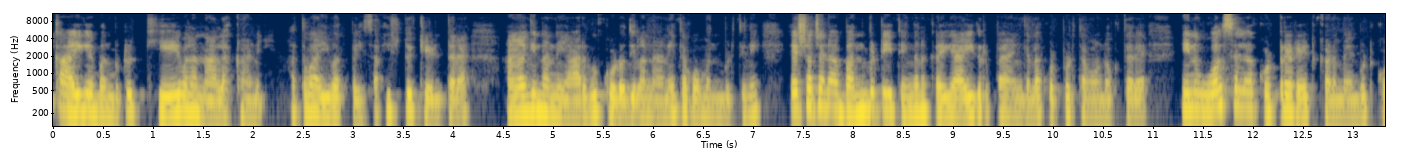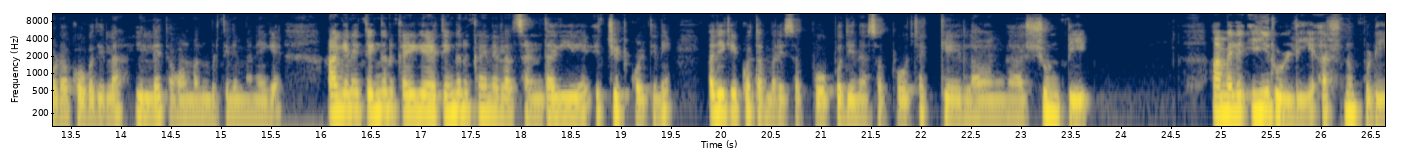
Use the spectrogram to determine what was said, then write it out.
ಕಾಯಿಗೆ ಬಂದ್ಬಿಟ್ಟು ಕೇವಲ ನಾಲ್ಕು ಆಣಿ ಅಥವಾ ಐವತ್ತು ಪೈಸಾ. ಇಷ್ಟು ಕೇಳ್ತಾರೆ. ಹಾಗಾಗಿ ನಾನು ಯಾರಿಗೂ ಕೊಡೋದಿಲ್ಲ, ನಾನೇ ತೊಗೊಂಬಂದ್ಬಿಡ್ತೀನಿ. ಎಷ್ಟೋ ಜನ ಬಂದ್ಬಿಟ್ಟು ಈ ತೆಂಗಿನಕಾಯಿಗೆ ಐದು ರೂಪಾಯಿ ಹಂಗೆಲ್ಲ ಕೊಟ್ಬಿಟ್ಟು ತೊಗೊಂಡು ಹೋಗ್ತಾರೆ ಇನ್ನು ಹೋಲ್ಸೇಲಾಗಿ ಕೊಟ್ಟರೆ ರೇಟ್ ಕಡಿಮೆ ಅಂದ್ಬಿಟ್ಟು ಕೊಡೋಕೆ ಹೋಗೋದಿಲ್ಲ, ಇಲ್ಲೇ ತೊಗೊಂಡು ಬಂದ್ಬಿಡ್ತೀನಿ ಮನೆಗೆ ಹಾಗೆಯೇ ತೆಂಗಿನಕಾಯಿಗೆ ತೆಂಗಿನಕಾಯಿನೆಲ್ಲ ಸಣ್ಣದಾಗಿ ಹೆಚ್ಚಿಟ್ಕೊಳ್ತೀನಿ. ಅದಕ್ಕೆ ಕೊತ್ತಂಬರಿ ಸೊಪ್ಪು, ಪುದೀನ ಸೊಪ್ಪು, ಚಕ್ಕೆ, ಲವಂಗ, ಶುಂಠಿ. ಆಮೇಲೆ ಈರುಳ್ಳಿ ಅರ್ಶಿನ ಪುಡಿ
